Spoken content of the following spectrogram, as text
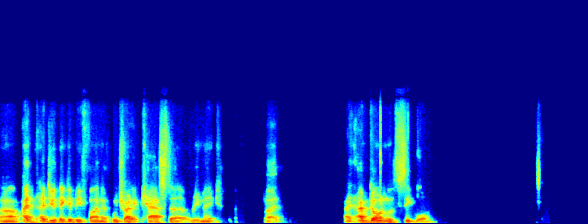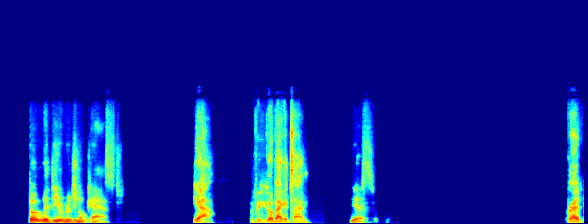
Um, I, I do think it'd be fun if we try to cast a remake, but I, I'm going with sequel. But with the original cast, yeah. If we could go back in time, yes. Fred,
